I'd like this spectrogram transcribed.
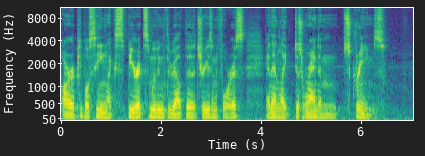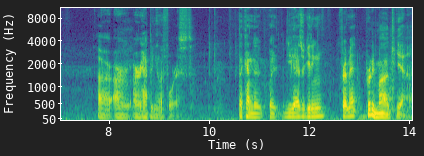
are people seeing like spirits moving throughout the trees and forests, and then like just random screams are are, are happening in the forest. That kind of what you guys are getting from it. Pretty much. yeah.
